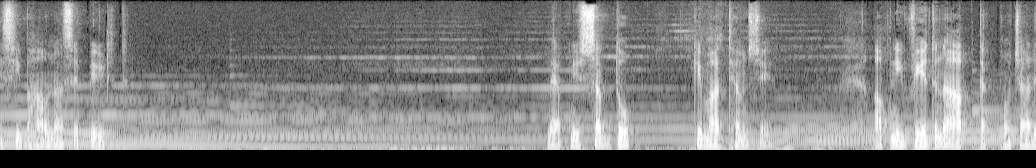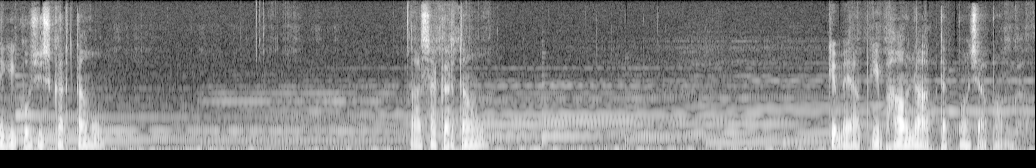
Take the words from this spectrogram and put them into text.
इसी भावना से पीड़ित। मैं अपनी शब्दों के माध्यम से अपनी वेदना आप तक पहुँचाने की कोशिश करता हूँ। आशा करता हूँ कि मैं अपनी भावना आप तक पहुँचा पाऊँगा।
